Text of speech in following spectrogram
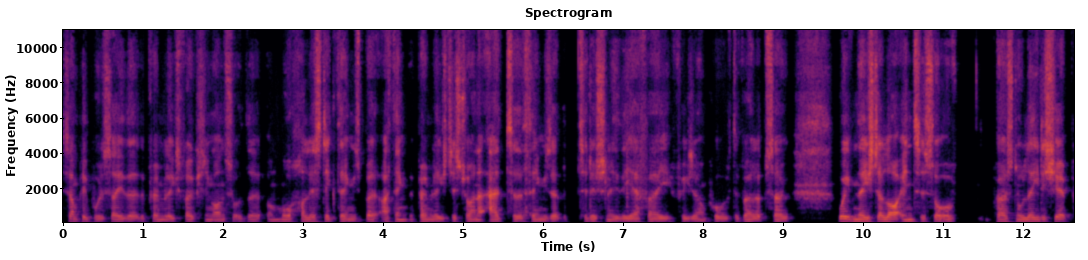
some people would say that the Premier League's focusing on sort of the more holistic things, but I think the Premier League's just trying to add to the things that traditionally the FA, for example, have developed. So we've niched a lot into sort of personal leadership,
